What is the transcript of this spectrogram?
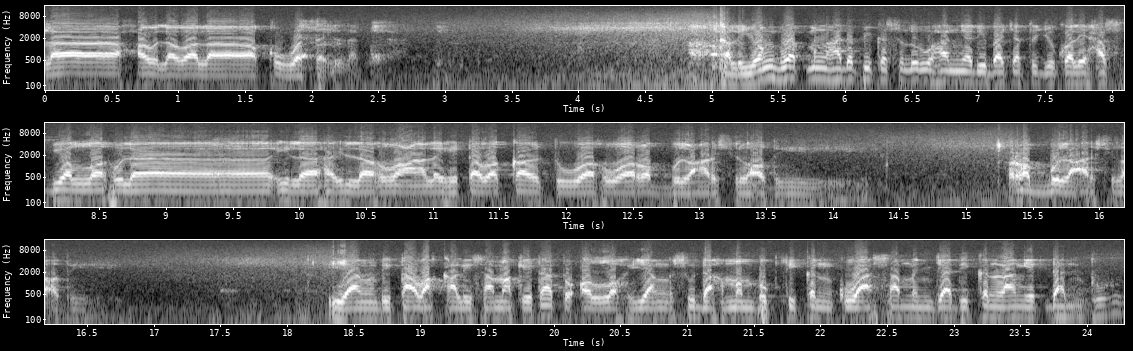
la haula wa la quwwata illa billah Kalian buat menghadapi keseluruhannya dibaca tujuh kali hasbi Allahu la ilaha illahu alaihi tawakkaltu wa huwa rabbul arsyil azim. Rabbul arsyil azim. Yang ditawakali sama kita tuh Allah yang sudah membuktikan kuasa menjadikan langit dan bumi.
